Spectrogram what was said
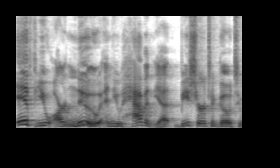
If you are new and you haven't yet, be sure to go to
